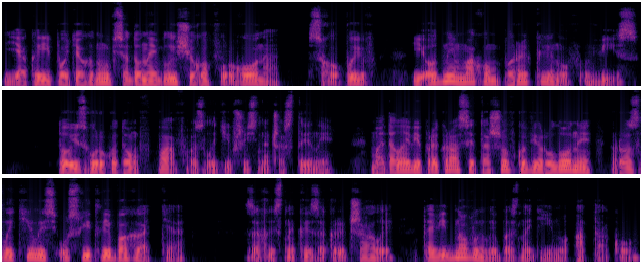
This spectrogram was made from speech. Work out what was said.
який потягнувся до найближчого фургона, схопив і одним махом перекинув віз. Той з гуркотом впав, розлетівшись на частини. Металеві прикраси та шовкові рулони розлетілись у світлі багаття. Захисники закричали та відновили безнадійну атаку.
